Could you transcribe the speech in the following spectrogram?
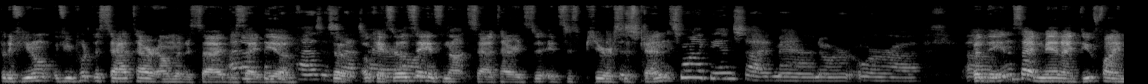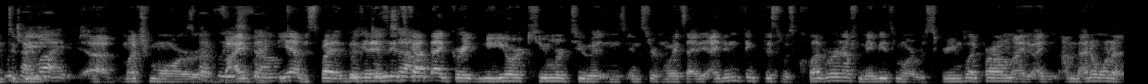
But if you don't, if you put the satire element aside, this idea of it has a so satire okay, so let's say it's not satire; it's it's just pure It's, suspense. it's more like The Inside Man or, or uh, But the Um, Inside Man, I do find to be uh, much more vibrant. Yeah, the Spike because it's Denzel. got that great New York humor to it in, in certain ways. I, I didn't think this was clever enough. Maybe it's more of a screenplay problem. I, I, I'm, I don't want to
